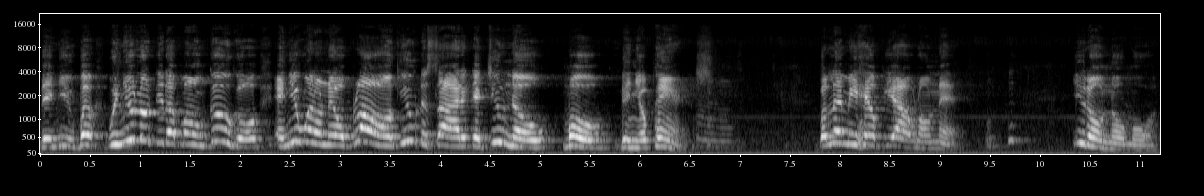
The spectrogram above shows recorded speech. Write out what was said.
than you. But when you looked it up on Google and you went on their blog, you decided that you know more than your parents. Mm-hmm. But let me help you out on that. You don't know more.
